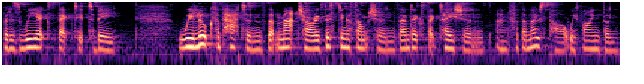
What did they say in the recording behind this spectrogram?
but as we expect it to be. We look for patterns that match our existing assumptions and expectations, and for the most part, we find them.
